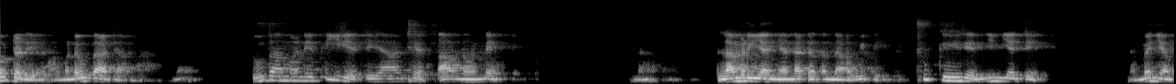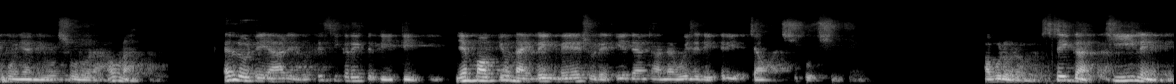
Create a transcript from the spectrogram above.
ဥတ္တရိမမနုဿဓမ္မနော်လူသားမနေသိတဲ့တရားထက်သာတော်နဲ့နော်အလမရိယညာဏတတနာဝိတေထုကေတဲ့မြင့်မြတ်တဲ့မဉ္ဇဉ်ပူဉ္ဇဉ်တွေကိုဆိုလိုတာဟုတ်လားအဲ့လိုတရားတွေကိုတစ္ဆိကရိတတိတိမျက်မှောက်ပြုတ်နိုင်လိမ့်မယ်ဆိုတဲ့အေတံဌာနဝိဇ္ဇတိအဲ့ဒီအကြောင်းဟာရှိဖို့ရှိတယ်။အခုလိုတော့စိတ်ကကြီးလင်နေ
